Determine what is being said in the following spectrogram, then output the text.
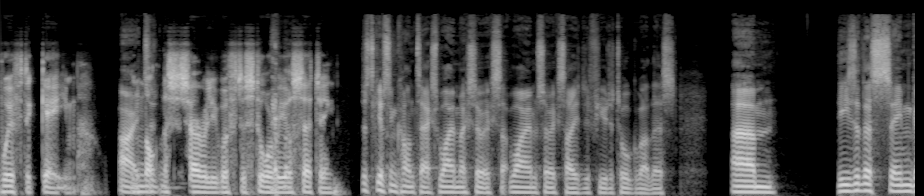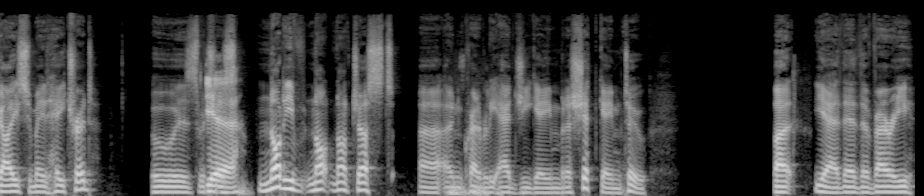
with the game. Right, not so necessarily with the story or setting. just to give some context, why am I so exci- why I'm so excited for you to talk about this? Um, these are the same guys who made Hatred, who is which is Yeah. not even not not just uh, an incredibly edgy game, but a shit game too. But yeah, they're the very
